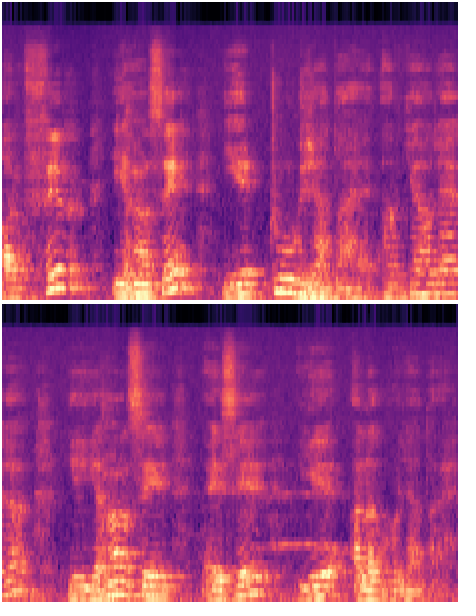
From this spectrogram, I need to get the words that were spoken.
और फिर यहाँ से ये टूट जाता है। अब क्या हो जाएगा? ये यहाँ से ऐसे ये अलग हो जाता है।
